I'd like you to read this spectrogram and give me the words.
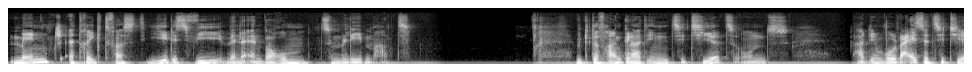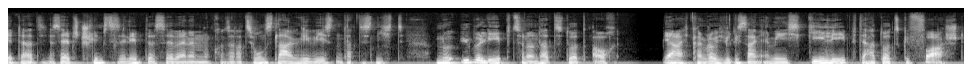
Mensch erträgt fast jedes Wie, wenn er ein Warum zum Leben hat. Viktor Frankl hat ihn zitiert und hat ihn wohl weise zitiert, er hat ja selbst Schlimmstes erlebt, er ist selber in einem Konzentrationslager gewesen und hat es nicht nur überlebt, sondern hat dort auch, ja, ich kann glaube ich wirklich sagen, ein wenig gelebt, er hat dort geforscht.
